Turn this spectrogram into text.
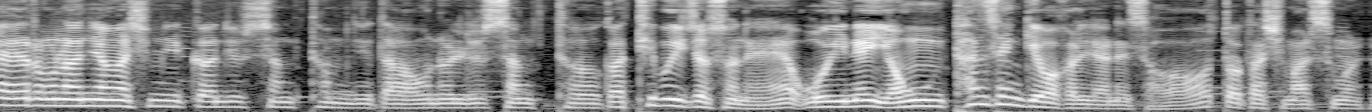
자 여러분 안녕하십니까 뉴스상터입니다. 오늘 뉴스상터가 TV조선의 오인의 영웅 탄생기와 관련해서 또다시 말씀을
